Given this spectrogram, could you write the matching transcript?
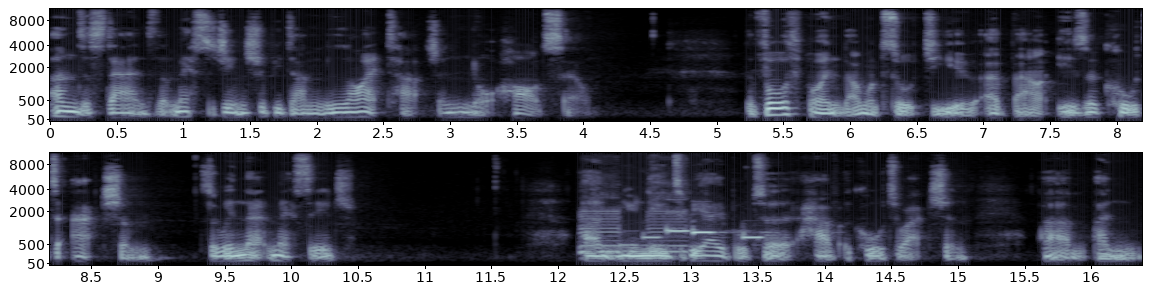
understand that messaging should be done light touch and not hard sell. The fourth point I want to talk to you about is a call to action. So, in that message, um, you need to be able to have a call to action. Um, and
